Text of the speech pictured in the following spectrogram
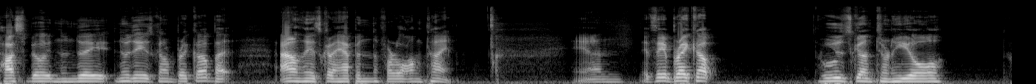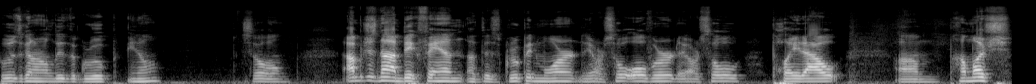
possibility New Day New Day is gonna break up, but I don't think it's gonna happen for a long time. And if they break up, who's gonna turn heel? Who's gonna leave the group? You know. So I'm just not a big fan of this group anymore. They are so over. They are so played out. Um, how much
